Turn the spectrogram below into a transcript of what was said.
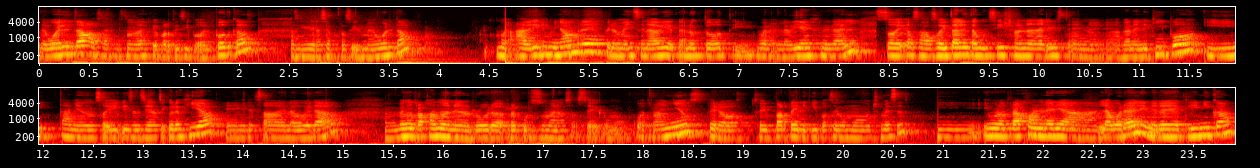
de vuelta. O sea, es la segunda vez que participo del podcast, así que gracias por seguirme de vuelta. Bueno, Abril es mi nombre, pero me dicen Avi acá en Octobot y bueno, en la vida en general. Soy, o sea, soy Talent Acquisition Analyst en, acá en el equipo y también soy licenciada en Psicología, egresada de la UELAR. Vengo trabajando en el rubro de recursos humanos hace como cuatro años, pero soy parte del equipo hace como ocho meses. Y, bueno, trabajo en el área laboral y en el área clínica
